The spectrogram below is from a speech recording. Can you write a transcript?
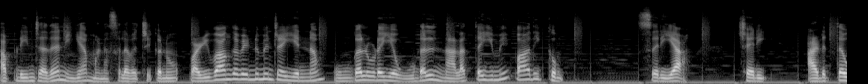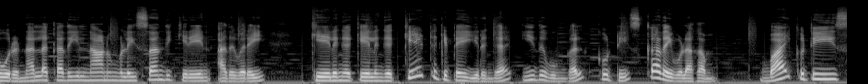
அப்படின்றத நீங்க மனசுல வச்சுக்கணும். பழிவாங்க வேண்டும் என்ற எண்ணம் உங்களுடைய உடல் நலத்தையுமே பாதிக்கும். சரியா? சரி அடுத்த ஒரு நல்ல கதையில் நான் உங்களை சந்திக்கிறேன். அதுவரை கேளுங்க கேளுங்க கேட்டுக்கிட்டே இருங்க. இது உங்கள் குட்டீஸ் கதை உலகம். பாய் குட்டீஸ்.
